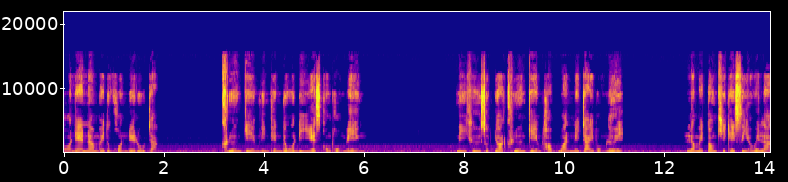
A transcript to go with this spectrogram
อแนะนำให้ทุกคนได้รู้จัก เครื่องเกม Nintendo DS ของผมเอง นี่คือสุดยอดเครื่องเกมท็อปวันในใจผมเลย แล้วไม่ต้องคิดให้เสียเวลา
